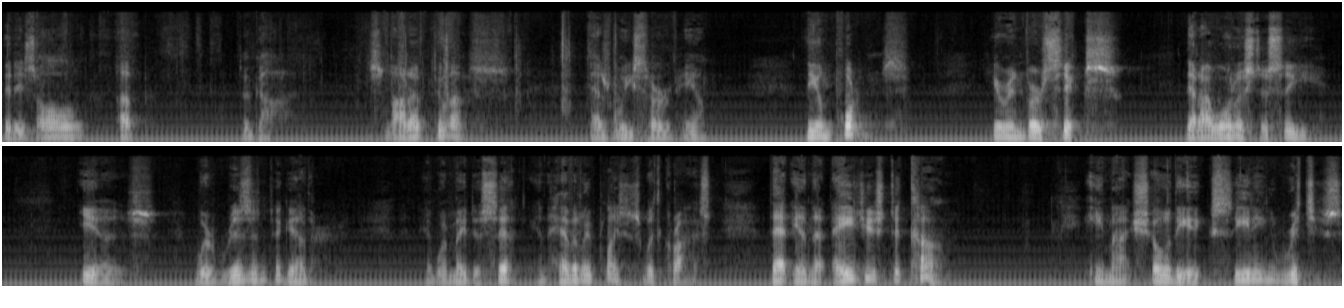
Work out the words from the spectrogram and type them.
that it's all up to God. It's not up to us as we serve Him. The importance here in verse 6 that I want us to see is we're risen together and we're made to sit in heavenly places with Christ, that in the ages to come he might show the exceeding riches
